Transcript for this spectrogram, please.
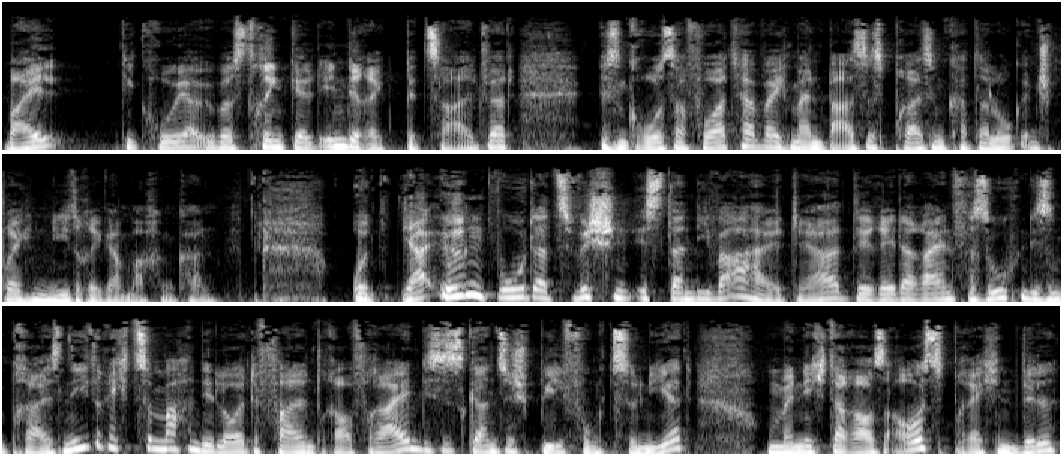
weil die Crew ja übers Trinkgeld indirekt bezahlt wird, ist ein großer Vorteil, weil ich meinen Basispreis im Katalog entsprechend niedriger machen kann. Und ja, irgendwo dazwischen ist dann die Wahrheit. Ja, die Reedereien versuchen diesen Preis niedrig zu machen, die Leute fallen drauf rein, dieses ganze Spiel funktioniert. Und wenn ich daraus ausbrechen will,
